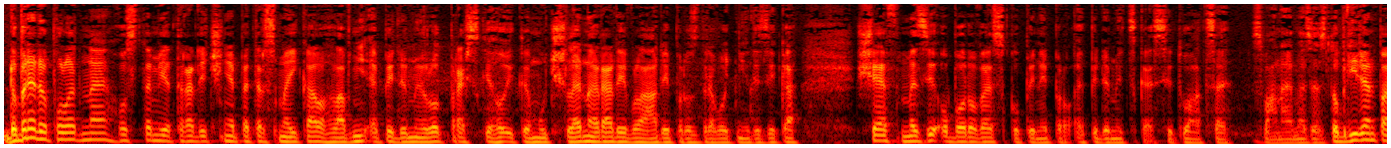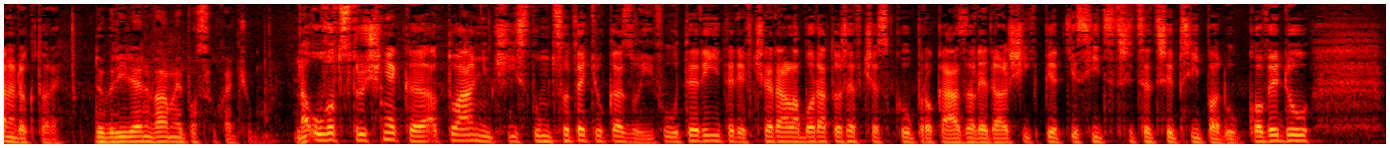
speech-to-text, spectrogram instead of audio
Dobré dopoledne, hostem je tradičně Petr Smejkal, hlavní epidemiolog Pražského IKEMu, člen Rady vlády pro zdravotní rizika, šéf mezioborové skupiny pro epidemické situace zvané Mezes. Dobrý den, pane doktore. Dobrý den vám i posluchačům. Na úvod stručně k aktuálním číslům, co teď ukazují. V úterý, tedy včera, laboratoře v Česku prokázaly dalších 5033 případů covidu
